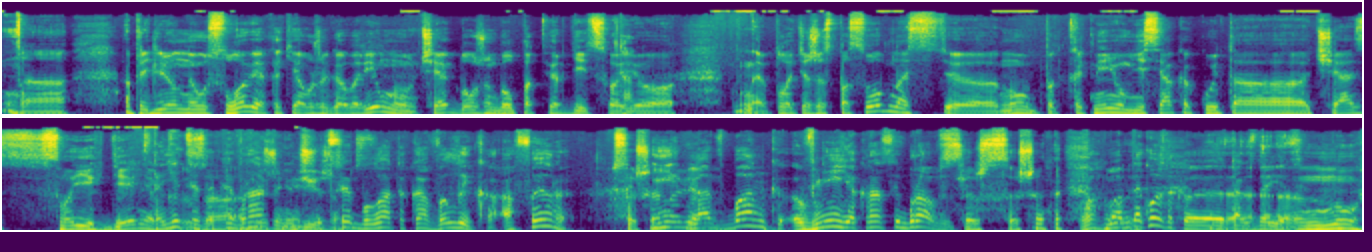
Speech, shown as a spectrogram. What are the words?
э, определенные условия, как я уже говорил, ну, человек должен был подтвердить свою э, платежеспособность, э, ну, п- как минимум неся какую-то часть своих денег. Здається, за таке объект враження, що це недвижимости. була така велика афера. Совершенно і верно. Нацбанк в ній якраз і брав участь. Соверш- Совершенно. Вам, вам також так, е, так здається? Ну,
